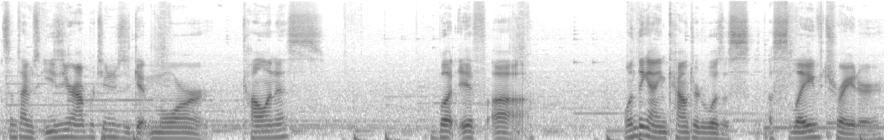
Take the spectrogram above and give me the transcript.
sometimes easier opportunities to get more colonists. But if, uh, one thing I encountered was a, a slave trader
